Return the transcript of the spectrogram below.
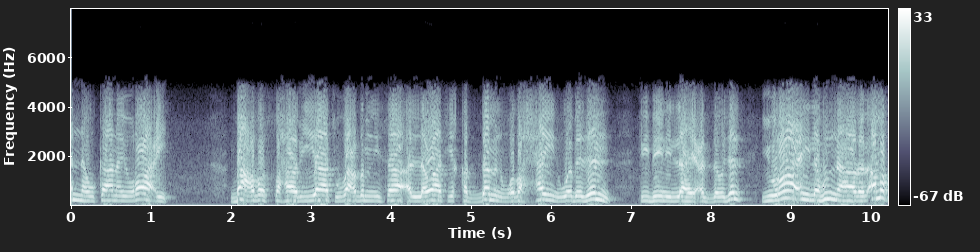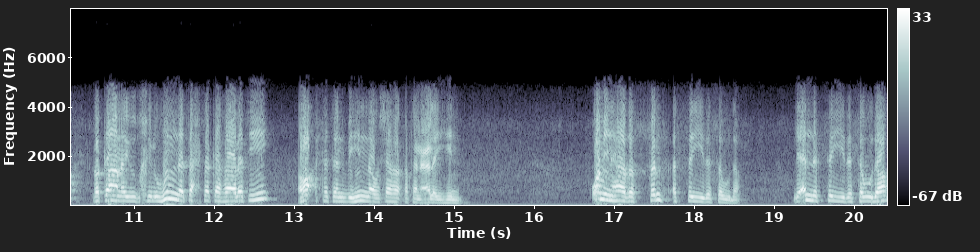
أنه كان يراعي بعض الصحابيات وبعض النساء اللواتي قدمن وضحين وبذلن في دين الله عز وجل يراعي لهن هذا الأمر فكان يدخلهن تحت كفالته رأفة بهن وشفقة عليهن. ومن هذا الصنف السيدة سودة لأن السيدة سودة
